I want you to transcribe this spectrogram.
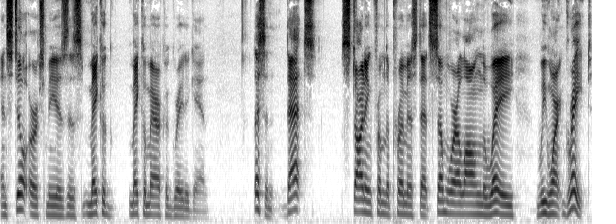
and still irks me is is make a make America great again. Listen, that's starting from the premise that somewhere along the way we weren't great.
